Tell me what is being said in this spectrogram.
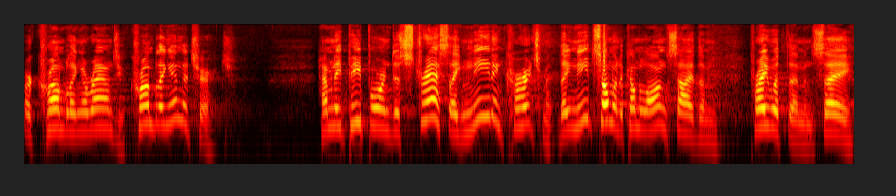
are crumbling around you, crumbling in the church? How many people are in distress? They need encouragement. They need someone to come alongside them, pray with them, and say,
